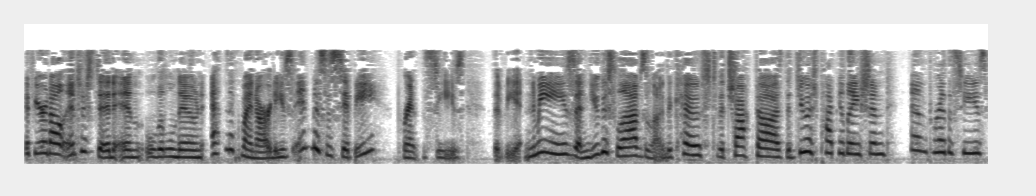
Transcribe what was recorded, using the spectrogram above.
If you're at all interested in little known ethnic minorities in Mississippi, parentheses, the Vietnamese and Yugoslavs along the coast, the Choctaws, the Jewish population, in parentheses,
